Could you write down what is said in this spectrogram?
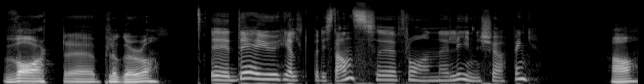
Vart eh, pluggar du då? Eh, det är ju helt på distans eh, från Linköping. Ja,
